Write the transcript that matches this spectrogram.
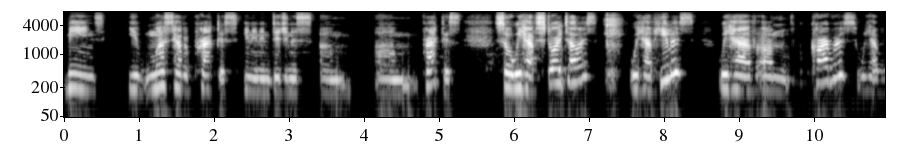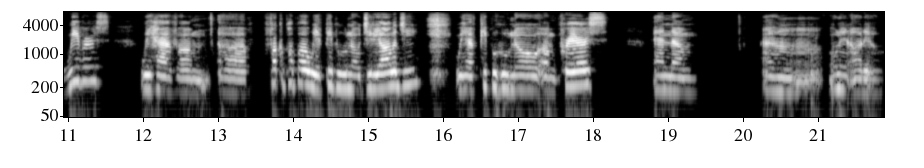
means you must have a practice in an indigenous um, um, practice. So we have storytellers, we have healers, we have um, carvers, we have weavers, we have um, uh, whakapapa, we have people who know genealogy, we have people who know um, prayers, and um, uh, only an audio.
